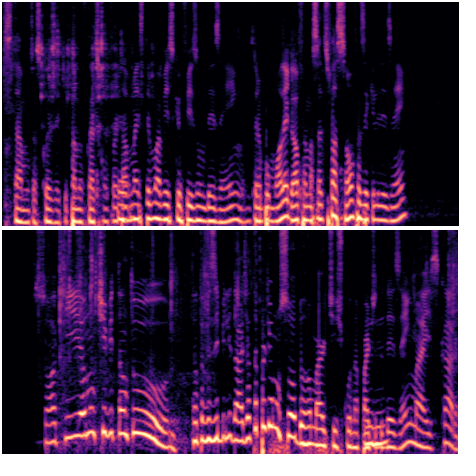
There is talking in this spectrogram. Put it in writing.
citar muitas coisas aqui pra não ficar desconfortável, É. mas teve uma vez que eu fiz um desenho, um trampo mó legal, foi uma satisfação fazer aquele desenho. Só que eu não tive tanto tanta visibilidade, até porque eu não sou do ramo artístico na parte Uhum. do desenho, mas cara,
